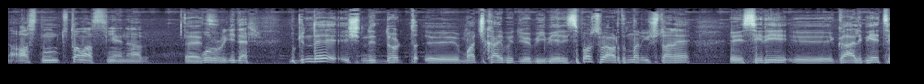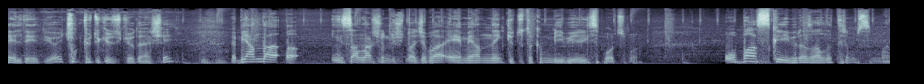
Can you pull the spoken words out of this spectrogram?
Aslını tutamazsın yani abi. Evet. Vurur gider. Bugün de şimdi 4 maç kaybediyor BBL Sports ve ardından 3 tane e, seri e, galibiyet elde ediyor. Çok kötü gözüküyordu her şey. Bir anda a, insanlar şunu düşünüyor. Acaba EMEA'nın en kötü takımı BBL Sports mu? O baskıyı biraz anlatır mısın bana?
